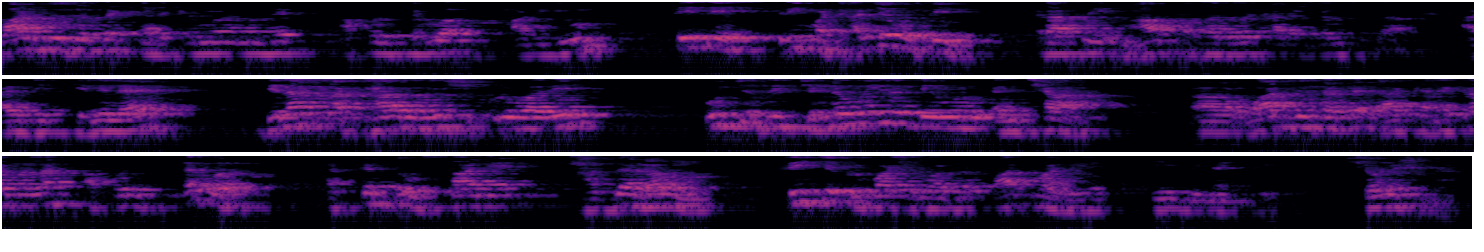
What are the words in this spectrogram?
वाढदिवसाच्या कार्यक्रमामध्ये आपण सर्व भाग घेऊन तेथे श्री मठाच्या वतीने रात्री महाप्रसादाचा कार्यक्रम सुद्धा आयोजित केलेला आहे. दिनांक अठरा रोजी शुक्रवारी पूज्य श्री चिन्नवीर देऊर यांच्या वाढदिवसाच्या या कार्यक्रमाला आपण सर्व अत्यंत उत्साहाने हजर राहून श्रीचे कृपाशीर्वाद पात्र व्हावे ही विनंती. शौरशना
